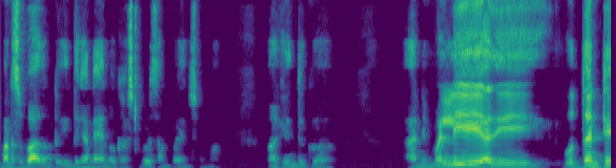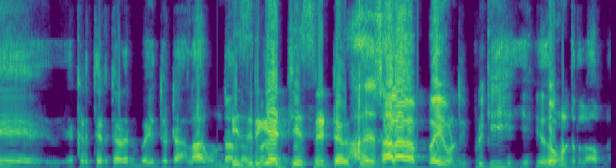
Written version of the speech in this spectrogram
మనసు బాధ ఉంటుంది. ఎందుకంటే నేను కష్టపడి సంపాదించుకున్నాను మాకు ఎందుకు అని మళ్ళీ అది వద్దంటే ఎక్కడ తిడతాడని భయంతో అలా ఉండాలి. చేసినట్టు చాలా భయం ఉంటుంది. ఇప్పటికీ ఏదో ఉంటుంది లోపల.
